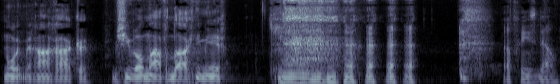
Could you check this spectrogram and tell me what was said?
nooit meer aanraken. Misschien wel na vandaag niet meer. dat ging snel.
